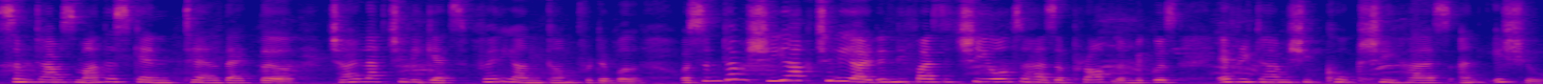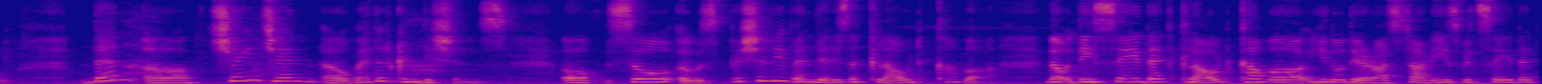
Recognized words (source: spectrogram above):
sometimes mothers can tell that the child actually gets very uncomfortable or sometimes she actually identifies that she also has a problem because every time she cooks she has an issue. Then uh, change in uh, weather conditions. Uh, so uh, especially when there is a cloud cover. Now they say that cloud cover you know there are studies which say that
